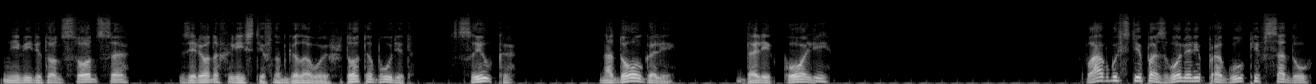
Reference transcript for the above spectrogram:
не видит он солнца, зеленых листьев над головой. Что-то будет. Ссылка. Надолго ли? Далеко ли? В августе позволили прогулки в саду.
